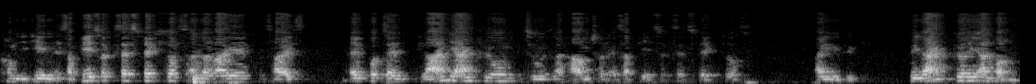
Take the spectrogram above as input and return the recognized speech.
kommen die Themen SAP Success Factors an der Reihe. Das heißt, 11% planen die Einführung bzw. haben schon SAP Success Factors eingefügt. Vielen Dank für die Antworten.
